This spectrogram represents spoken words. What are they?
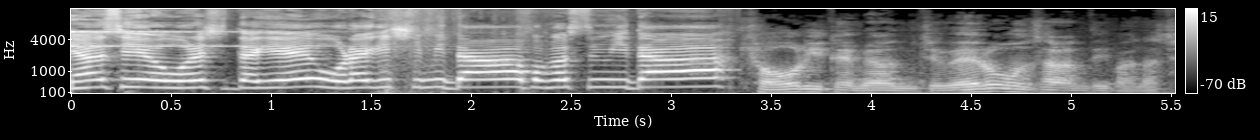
안녕하세요. 오라신탁의 오라기씨입니다. 반갑습니다. 겨울이 되면 이제 외로운 사람들이 많아져요.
